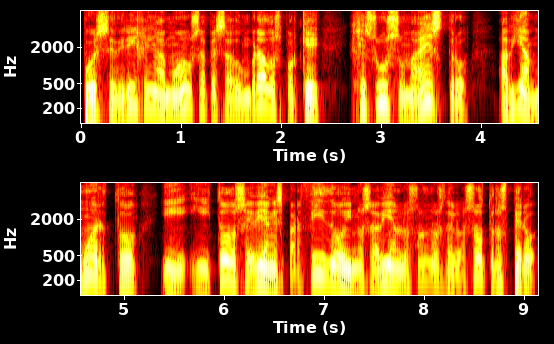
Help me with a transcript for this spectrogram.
pues se dirigen a Maús apesadumbrados porque Jesús, su maestro, había muerto y, todos se habían esparcido y no sabían los unos de los otros, pero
